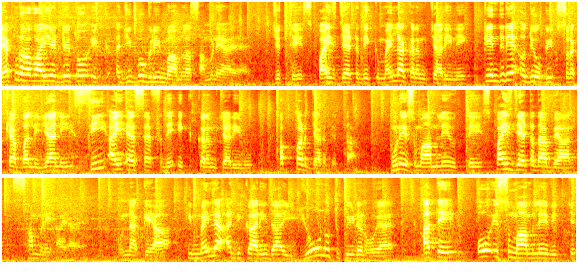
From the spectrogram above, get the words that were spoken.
ਜੈਪੁਰ ਹਵਾਈ ਅੱਡੇ ਤੋਂ ਇੱਕ ਅਜੀਬੋ-ਗਰੀਬ ਮਾਮਲਾ ਸਾਹਮਣੇ ਆਇਆ ਹੈ, ਜਿੱਥੇ ਸਪਾਈਸ ਜੈਟ ਦੀ ਇੱਕ ਮਹਿਲਾ ਕਰਮਚਾਰੀ ਨੇ ਕੇਂਦਰੀ ਉਦਯੋਗਿਕ ਸੁਰੱਖਿਆ ਬਲ ਯਾਨੀ CISF ਦੇ ਇੱਕ ਕਰਮਚਾਰੀ ਨੂੰ ਥੱਪੜ ਜੜ ਦਿੱਤਾ। ਹੁਣ ਇਸ ਮਾਮਲੇ ਉੱਤੇ ਸਪਾਈਸ ਜੈਟ ਦਾ ਬਿਆਨ ਸਾਹਮਣੇ ਆਇਆ ਹੈ। ਉਹਨਾਂ ਕਿਹਾ ਕਿ ਮਹਿਲਾ ਅਧਿਕਾਰੀ ਦਾ ਯੋਨ ਉਤਪੀੜਨ ਹੋਇਆ ਹੈ ਅਤੇ ਉਹ ਇਸ ਮਾਮਲੇ ਵਿੱਚ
